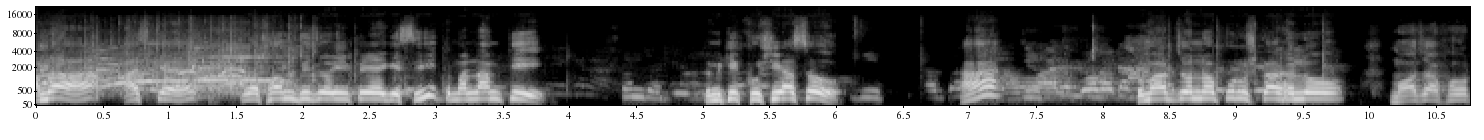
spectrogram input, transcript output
আমরা আজকে প্রথম বিজয়ী পেয়ে গেছি। তোমার নাম কি? তুমি কি খুশি আছো? হ্যাঁ? তোমার জন্য পুরস্কার হলো মজা ফুড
